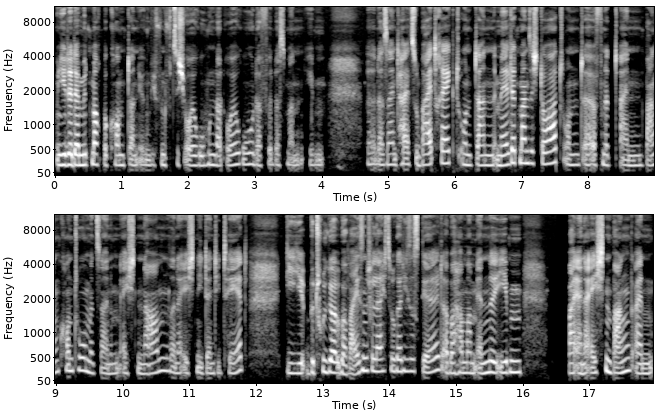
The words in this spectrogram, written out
Und jeder, der mitmacht, bekommt dann irgendwie 50 Euro, 100 Euro dafür, dass man eben äh, da seinen Teil zu beiträgt. Und dann meldet man sich dort und eröffnet ein Bankkonto mit seinem echten Namen, seiner echten Identität. Die Betrüger überweisen vielleicht sogar dieses Geld, aber haben am Ende eben bei einer echten Bank ein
